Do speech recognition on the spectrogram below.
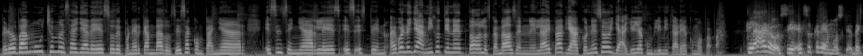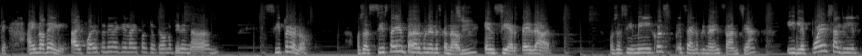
pero va mucho más allá de eso, de poner candados, es acompañar, es enseñarles, es este, ay, bueno, ya, mi hijo tiene todos los candados en el iPad, ya, con eso, ya, yo ya cumplí mi tarea como papá. Claro, sí, eso creemos de que, ay, no, Deli, ay, puedes tener aquí el iPad que el cabo no tiene nada. Sí, pero no. O sea, sí está bien para ponerles candados en cierta edad. O sea, si mi hijo está en la primera infancia y le puede salir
